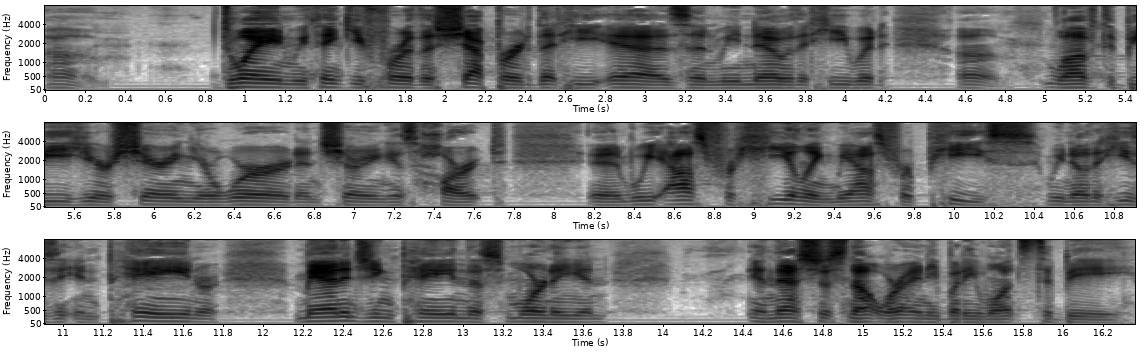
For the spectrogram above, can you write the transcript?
um, Dwayne. We thank you for the shepherd that he is, and we know that he would um, love to be here sharing your word and sharing his heart. And we ask for healing. We ask for peace. We know that he's in pain or managing pain this morning, and, and that's just not where anybody wants to be.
